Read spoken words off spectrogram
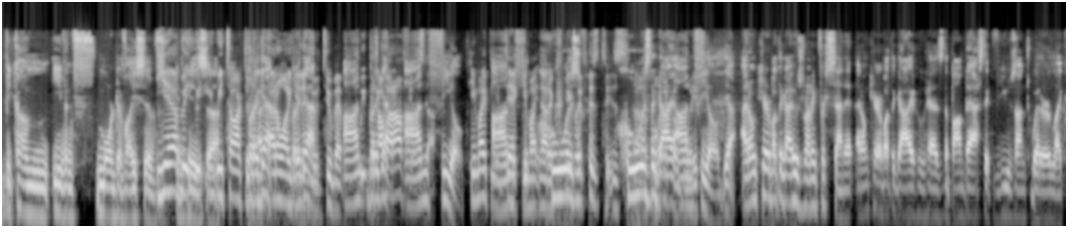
become even f- more divisive. Yeah, but his, we, uh, we talked but about. again, I, I don't want to but get again, into it too bad. but on, we, we but talk again, about on-field on field. He might be a on dick. You might not who agree was- with his. his Who uh, was the guy on beliefs. field? Yeah, I don't care about the guy who's running for senate. I don't care about the guy who has the bombastic views on Twitter. Like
